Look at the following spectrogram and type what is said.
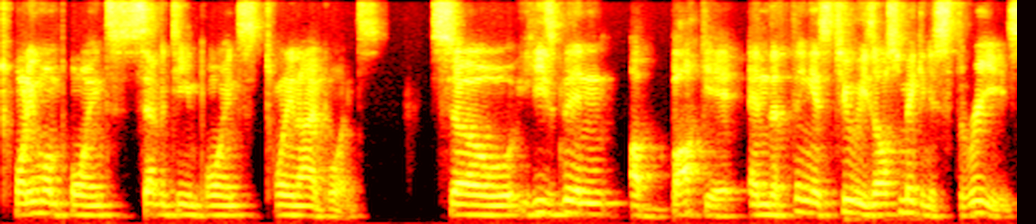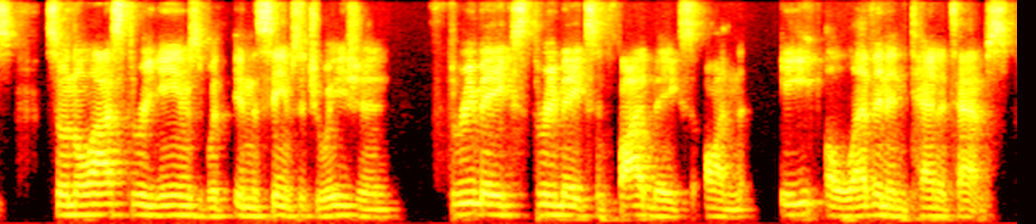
21 points, 17 points, 29 points. So he's been a bucket. And the thing is, too, he's also making his threes. So in the last three games with in the same situation, three makes, three makes, and five makes on eight, 11, and 10 attempts.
